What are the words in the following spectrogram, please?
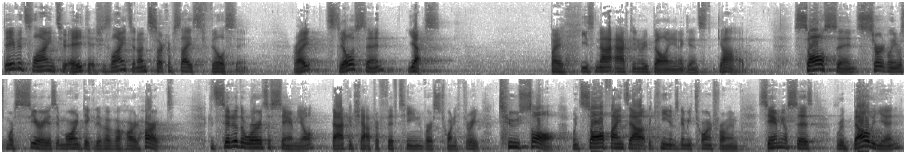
David's lying to Achish. He's lying to an uncircumcised Philistine, right? Still a sin, yes. But he's not acting in rebellion against God. Saul's sin certainly was more serious and more indicative of a hard heart. Consider the words of Samuel back in chapter 15, verse 23. To Saul, when Saul finds out the kingdom is going to be torn from him, Samuel says, Rebellion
